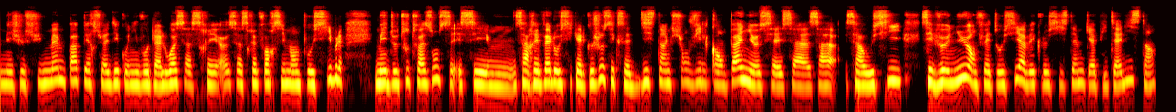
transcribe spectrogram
mais je suis même pas persuadée qu'au niveau de la loi ça serait ça serait forcément possible. Mais de toute façon c'est ça révèle aussi quelque chose c'est que cette distinction ville campagne c'est ça ça ça aussi c'est venu en fait aussi avec le système capitaliste hein,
